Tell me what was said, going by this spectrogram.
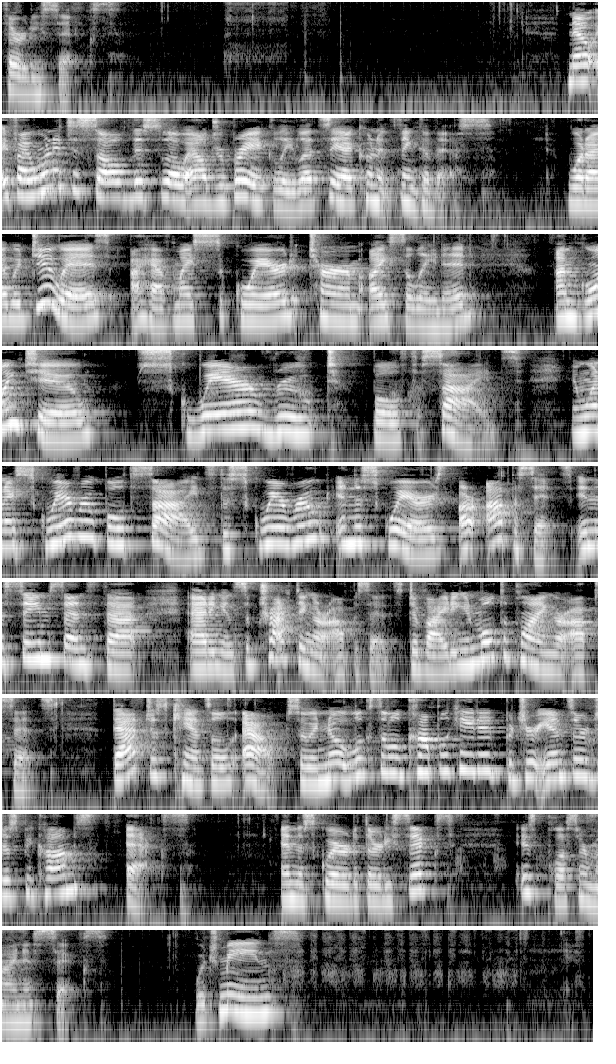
36. Now, if I wanted to solve this flow algebraically, let's say I couldn't think of this. What I would do is, I have my squared term isolated. I'm going to square root both sides. And when I square root both sides, the square root and the squares are opposites in the same sense that adding and subtracting are opposites, dividing and multiplying are opposites. That just cancels out. So I know it looks a little complicated, but your answer just becomes x. And the square root of 36 is plus or minus 6, which means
